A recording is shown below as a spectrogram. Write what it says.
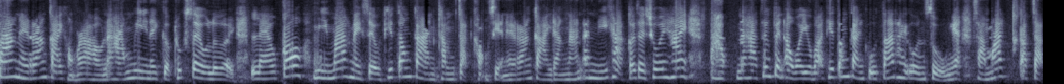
สร้างในร่างกายของเรานะคะมีในเกือบทุกเซลล์เลย แล้วก็มีมากในเซลล์ที่ต้องการกำจัดของเสียในร่างกายดังนั้น อันนี้ค่ะก็จะช่วยให้ตับนะคะ ซึ่งเป็นอวัยวะที่ต้องการกูต้าไทโอนสูงเนี่ยสามารถกำจัด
